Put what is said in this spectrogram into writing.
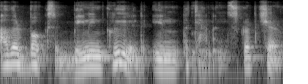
other books been included in the canon scripture.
